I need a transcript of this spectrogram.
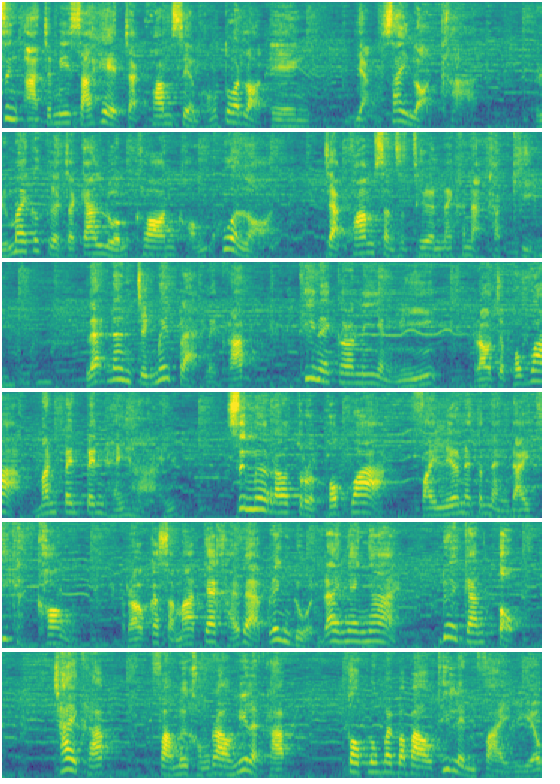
ซึ่งอาจจะมีสาเหตุจากความเสื่อมของตัวหลอดเอง อย่างไส้หลอดขาด หรือไม่ก็เกิดจากการหลวมคลอนของขั้วหลอด จากความสั่นสะเทือนในขณะขับขี่ และนั่นจึงไม่แปลกเลยครับ ที่ในกรณีอย่างนี้ เราจะพบว่ามันเป็นเป็นหายหาย ซึ่งเมื่อเราตรวจพบว่าไฟเลี้ยวในตำแหน่งใดที่ขัดข้อง เราก็สามารถแก้ไขแบบเร่งด่วนได้ง่าย ๆ ด้วยการตบ ใช่ครับ ฝ่ามือของเรานี่แหละครับ ตบลงไปเบาๆที่เลนไฟเลี้ยว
